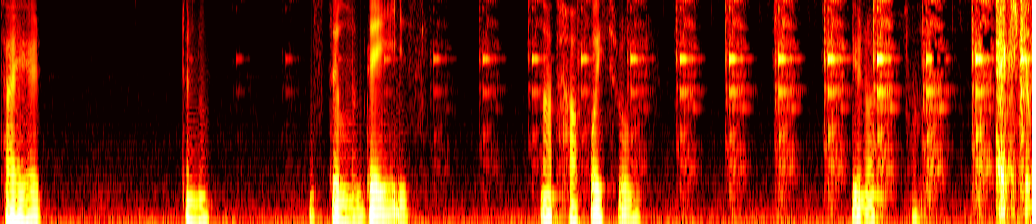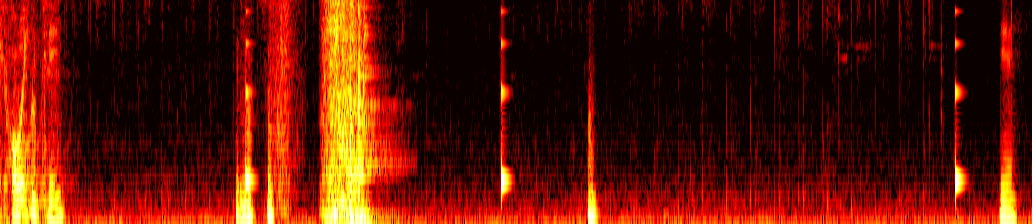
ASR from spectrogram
tired. Don't know. Still the day is not halfway through. You're not Extra points. okay. Lots of Yes.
